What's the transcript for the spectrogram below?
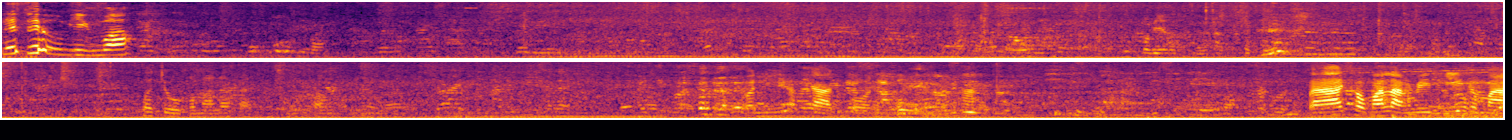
ได้ซื้ออุ้งยิงบ่ พ่อโจก็มาแล้วค่ะวันนี้อากาศก่อนโป่งนะคะป้าเข้ามาหลังเวทีกับมา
